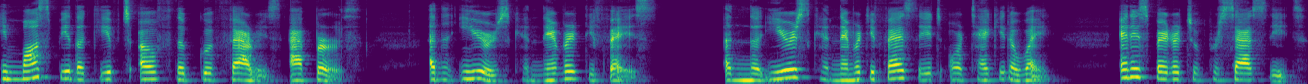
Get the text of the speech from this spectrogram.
It must be the gift of the good fairies at birth, and the years can never deface, and the years can never deface it or take it away. It is better to possess it,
